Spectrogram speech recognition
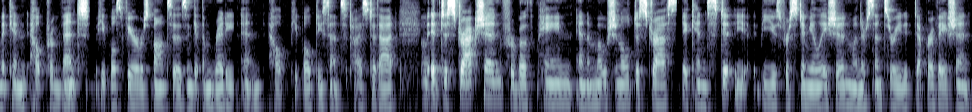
It can help prevent people's fear responses and get them ready and help people desensitize to that. A distraction for both pain and emotional distress. It can sti- be used for stimulation when there's sensory deprivation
